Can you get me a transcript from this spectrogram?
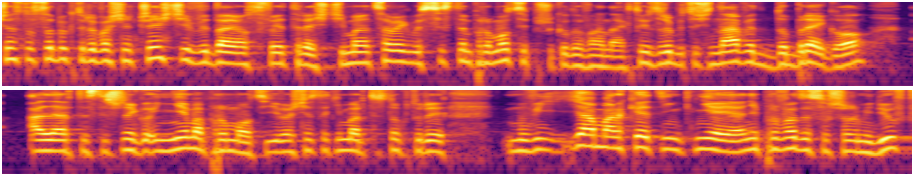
często osoby, które właśnie częściej wydają swoje treści, mają cały jakby system promocji przygotowany. Jak ktoś zrobi coś nawet dobrego, ale artystycznego i nie ma promocji, i właśnie z takim artystą, który mówi, ja marketing nie, ja nie prowadzę social mediów,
